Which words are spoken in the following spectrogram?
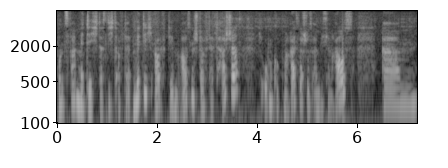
Und zwar mittig. Das liegt auf der, mittig auf dem Außenstoff der Tasche. Hier oben guckt mal Reißverschluss ein bisschen raus. Ähm,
